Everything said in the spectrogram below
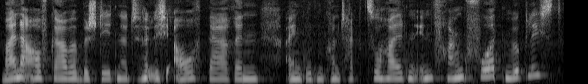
Meine Aufgabe besteht natürlich auch darin, einen guten Kontakt zu halten in Frankfurt möglichst,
